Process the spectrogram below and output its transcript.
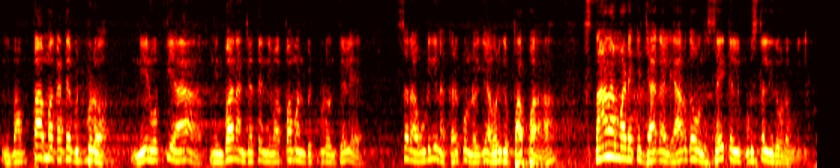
ನಿಮ್ಮ ಅಪ್ಪ, ಅಮ್ಮ ಕತೆ ಬಿಟ್ಬಿಡು. ನೀನು ಒಪ್ತೀಯಾ? ನಿನ್ ಬಾ ನನ್ನ ಜೊತೆ, ನಿಮ್ಮ ಅಪ್ಪ, ಅಮ್ಮನ ಬಿಟ್ಬಿಡು ಅಂತೇಳಿ. ಸರ್, ಆ ಹುಡುಗಿನ ಕರ್ಕೊಂಡೋಗಿ ಅವ್ರಿಗೆ ಪಾಪ ಸ್ನಾನ ಮಾಡೋಕ್ಕೆ ಜಾಗ ಅಲ್ಲಿ ಯಾರ್ದೋ ಒಂದು ಸೈಟಲ್ಲಿ ಗುಡಿಸ್ತಲ್ಲಿರೋರು ಹುಡುಗಿ.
